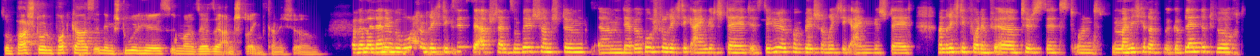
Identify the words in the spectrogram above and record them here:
so ein paar Stunden Podcast in dem Stuhl hier ist immer sehr, sehr anstrengend, kann ich. Ähm, aber wenn man dann im Büro schon richtig sitzt, der Abstand zum Bildschirm stimmt, ähm, der Bürostuhl richtig eingestellt ist, die Höhe vom Bildschirm richtig eingestellt, man richtig vor dem äh, Tisch sitzt und man nicht geblendet wird,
